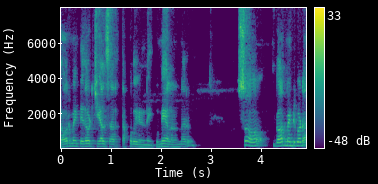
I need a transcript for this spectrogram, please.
గవర్నమెంట్ ఏదో ఒకటి చేయాలి సార్ తప్పదు వీళ్ళని కుమ్మేయాలని అన్నారు. సో గవర్నమెంట్ కూడా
